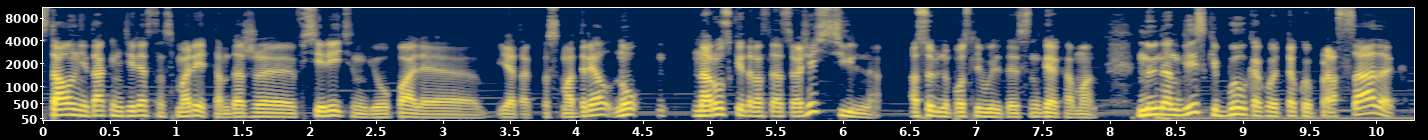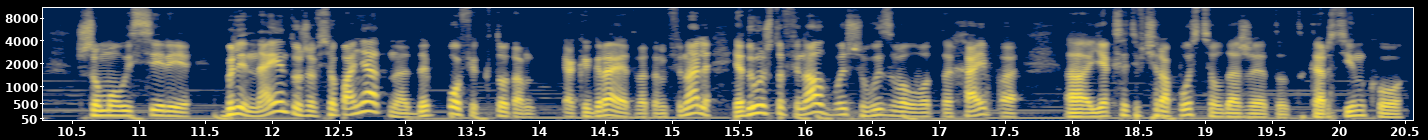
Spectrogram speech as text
стало не так интересно смотреть. Там даже все рейтинги упали, я так посмотрел. Ну, на русской трансляции вообще сильно, особенно после вылета СНГ команд. Ну и на английский был какой-то такой просадок, что, мол, из серии, блин, на инт уже все понятно, да пофиг, кто там как играет в этом финале. Я думаю, что финал больше вызвал вот хайпа. А, я, кстати, вчера постил даже эту картинку,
